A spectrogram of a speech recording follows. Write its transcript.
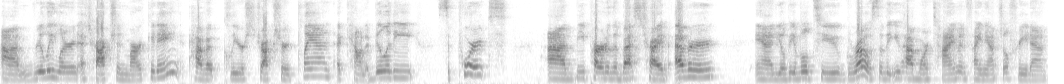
um, really learn attraction marketing, have a clear structured plan, accountability, support, uh, be part of the best tribe ever, and you'll be able to grow so that you have more time and financial freedom.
